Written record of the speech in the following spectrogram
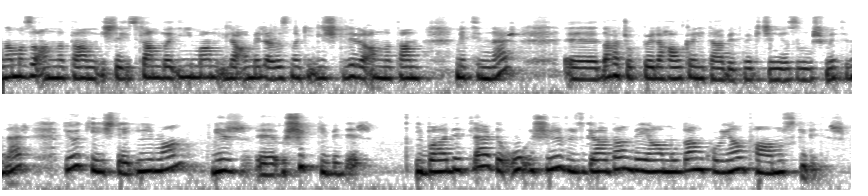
namazı anlatan, işte İslam'da iman ile amel arasındaki ilişkileri anlatan metinler, e, daha çok böyle halka hitap etmek için yazılmış metinler. Diyor ki işte iman bir e, ışık gibidir. İbadetler de o ışığı rüzgardan ve yağmurdan koruyan fanus gibidir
